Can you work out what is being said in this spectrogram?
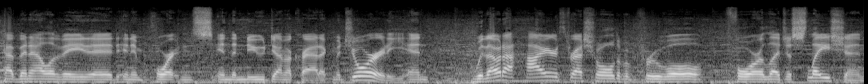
have been elevated in importance in the new Democratic majority. And without a higher threshold of approval for legislation,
